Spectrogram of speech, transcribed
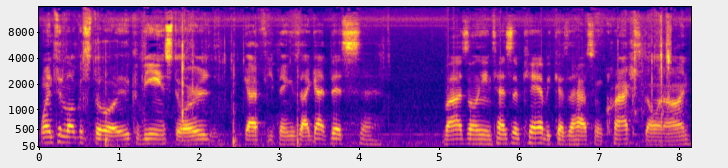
went to the local store, the convenience store, got a few things. I got this uh, Vaseline Intensive Care because I have some cracks going on.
